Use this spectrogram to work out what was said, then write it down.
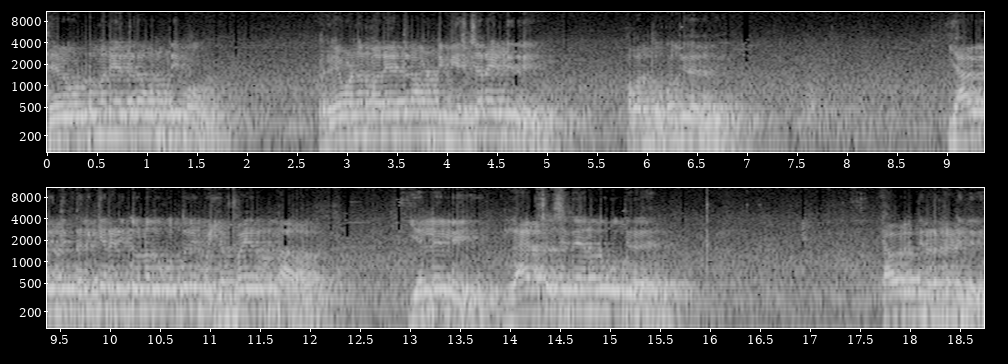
ದೇವೇಗೌಡರ ಮನೆ ಹತ್ರ ಒಂದು ಟೀಮು. ರೇವಣ್ಣನ ಮನೆ ಹತ್ರ ಒಂದು ಟೀಮ್. ಎಷ್ಟು ಜನ ಇಟ್ಟಿದ್ರಿ? ಅವತ್ತು ಗೊತ್ತಿದೆ ನನಗೆ. ಯಾವ ರೀತಿ ತನಿಖೆ ನಡೀತು ಅನ್ನೋದು ಗೊತ್ತು ನಿಮ್ಮ ಎಫ್ ಐ ಆರ್ನ ಎಲ್ಲೆಲ್ಲಿ ಲ್ಯಾಬ್ಸಸ್ ಇದೆ ಅನ್ನೋದು ಗೊತ್ತಿದೆ. ಯಾವ ರೀತಿ ನಡ್ಕೊಂಡಿದ್ದೀರಿ?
